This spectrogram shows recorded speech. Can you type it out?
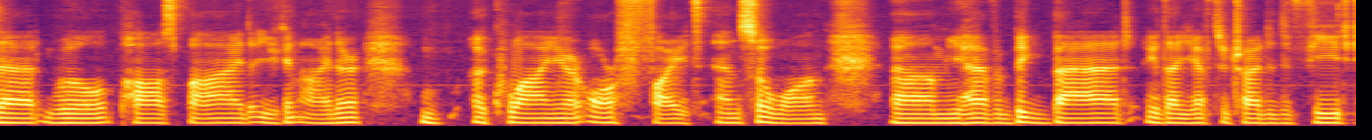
that will pass by that you can either acquire or fight and so on. Um, you have a big bad that you have to try to defeat.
